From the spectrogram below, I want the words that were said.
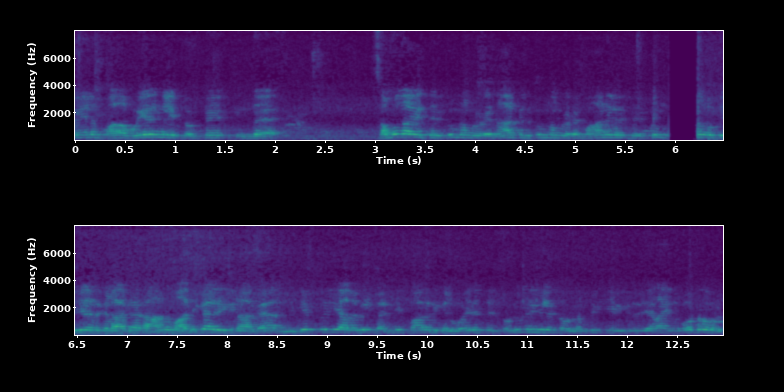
மேலும் பல உயரங்களை தொட்டு இந்த சமுதாயத்திற்கும் நம்மளுடைய நாட்டிற்கும் நம்மளுடைய மாநிலத்திற்கும் ராணுவ வீரர்களாக ராணுவ அதிகாரிகளாக மிகப்பெரிய அளவில் கண்டிப்பாக நீங்கள் உயரத்தை தொடுவீர்கள் என்ற ஒரு நம்பிக்கை இருக்கிறது. ஏன்னா இது போன்ற ஒரு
